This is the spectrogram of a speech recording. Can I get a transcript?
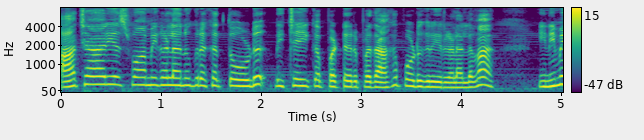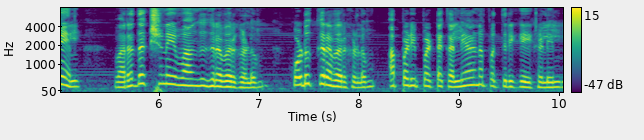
ஆச்சாரிய சுவாமிகள் அனுகிரகத்தோடு நிச்சயிக்கப்பட்டிருப்பதாக போடுகிறீர்கள் அல்லவா? இனிமேல் வரதட்சணை வாங்குகிறவர்களும் கொடுக்கிறவர்களும் அப்படிப்பட்ட கல்யாண பத்திரிகைகளில்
